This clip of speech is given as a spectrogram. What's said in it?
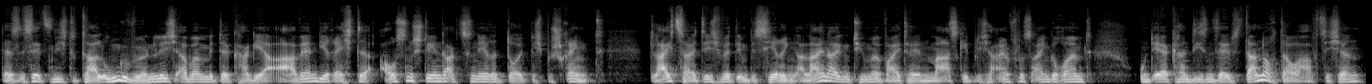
Das ist jetzt nicht total ungewöhnlich, aber mit der KGAA werden die Rechte außenstehender Aktionäre deutlich beschränkt. Gleichzeitig wird dem bisherigen Alleineigentümer weiterhin maßgeblicher Einfluss eingeräumt und er kann diesen selbst dann noch dauerhaft sichern,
